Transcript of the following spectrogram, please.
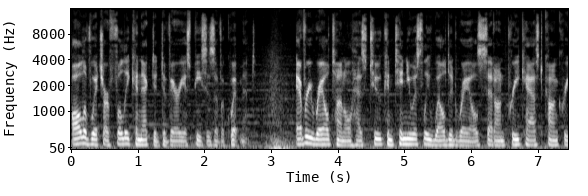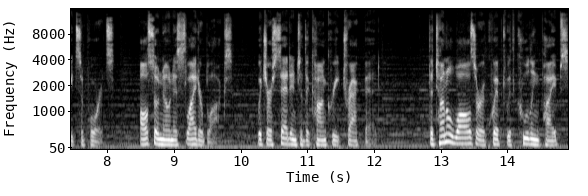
all of which are fully connected to various pieces of equipment. Every rail tunnel has two continuously welded rails set on precast concrete supports, also known as slider blocks, which are set into the concrete track bed. The tunnel walls are equipped with cooling pipes,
